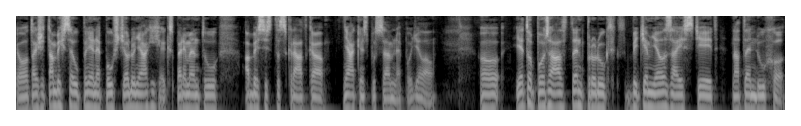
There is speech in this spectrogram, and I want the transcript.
Jo, takže tam bych se úplně nepouštěl do nějakých experimentů, aby si to zkrátka nějakým způsobem nepodělal. Je to pořád ten produkt, by tě měl zajistit na ten důchod.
